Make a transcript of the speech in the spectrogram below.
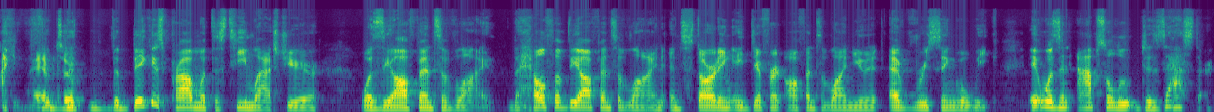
I, I am too. the, the biggest problem with this team last year was the offensive line, the health of the offensive line, and starting a different offensive line unit every single week. It was an absolute disaster.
